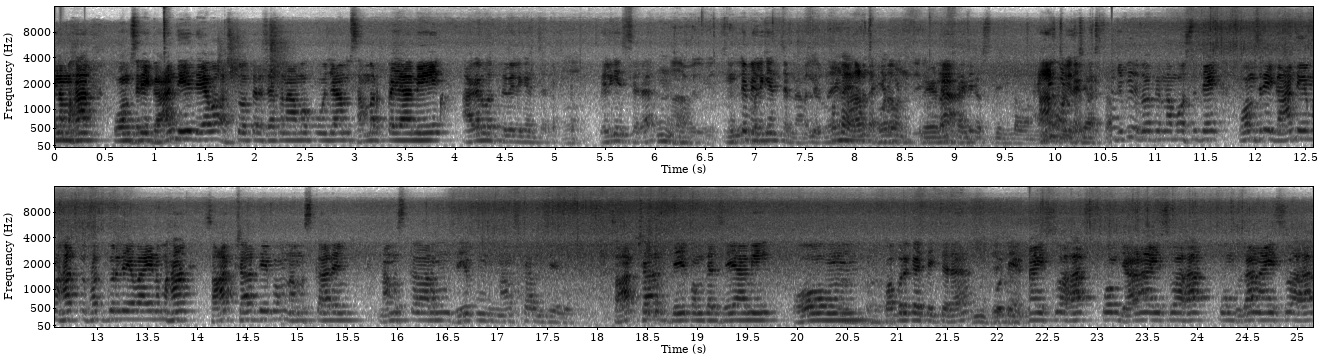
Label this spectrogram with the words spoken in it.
నమ. ఓం శ్రీ గాంధీ దేవ అష్టోత్తర శతనామ పూజాం సమర్పయామి. అగరవత్తులు వెలిగించండి. వెలిగించారా? ఉంటే వెలిగించండి నమోస్తుతే ఓం శ్రీ గాంధీ మహాత్మ సద్గురుదేవాయ నమ. సాక్షాత్ దీపం నమస్కారం. నమస్కారం దీపం నమస్కారం చేయలేదు సాక్షాత్ దీపం దర్శయామి. ఓం. కొబ్బరికాయ తెచ్చారా. స్వాహ. ఓం జ్ఞానాయ స్వాహ. ఓం ఉదానాయ స్వాహ.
